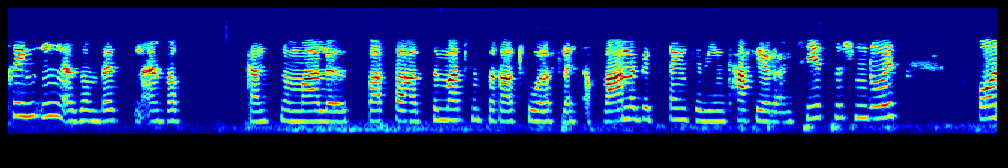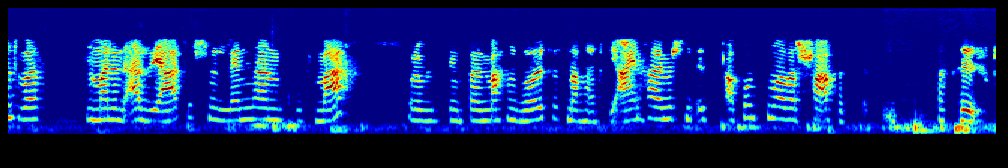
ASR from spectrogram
Trinken. Also am besten einfach ganz normales Wasser, Zimmertemperatur oder vielleicht auch warme Getränke wie einen Kaffee oder einen Tee zwischendurch. Und was man in asiatischen Ländern gut macht oder beziehungsweise machen sollte, das machen auch die Einheimischen, ist ab und zu mal was Scharfes essen. Das hilft.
